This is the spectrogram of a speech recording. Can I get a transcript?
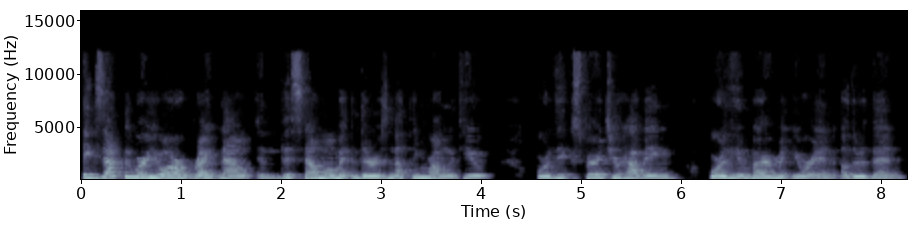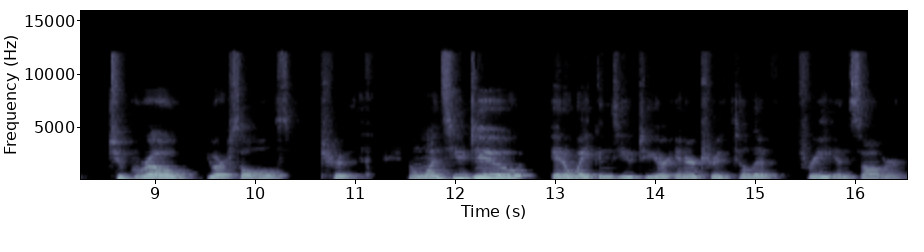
exactly where you are right now in this now moment. And there is nothing wrong with you or the experience you're having or the environment you're in other than to grow your soul's truth. And once you do, it awakens you to your inner truth to live free and sovereign.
